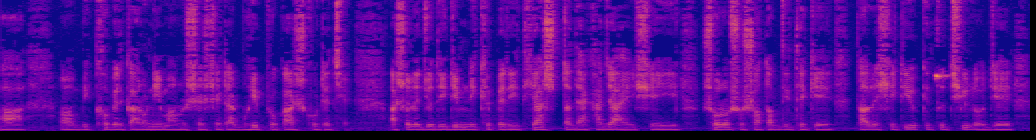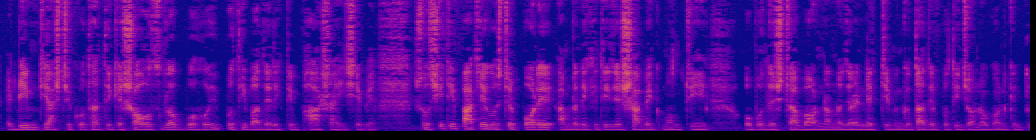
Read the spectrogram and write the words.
বা বিক্ষোভের কারণে মানুষের সেটার বহিঃপ্রকাশ ঘটেছে। আসলে যদি ডিম নিক্ষেপের ইতিহাসটা দেখা যায় সেই ষোড়শ শতাব্দী থেকে, তাহলে সেটিও কিন্তু ছিল যে ডিমটি আসছে কোথা থেকে? সহজলভ্য হয়ে প্রতিবাদের একটি ভাষা হিসেবে। সো সেটি পাঁচই আগস্টের পরে আমরা দেখেছি যে সাবেক মন্ত্রী, উপদেষ্টা বা অন্যান্য যারা নেতৃবৃন্দ, তাদের প্রতি জনগণ কিন্তু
